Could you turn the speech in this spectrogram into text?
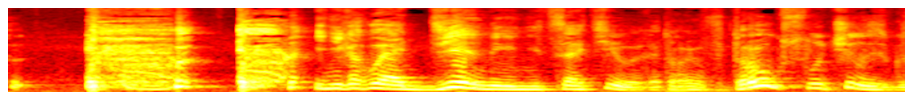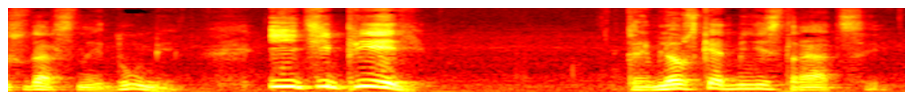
И никакой отдельной инициативы, которая вдруг случилась в Государственной Думе, и теперь кремлевской администрации –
